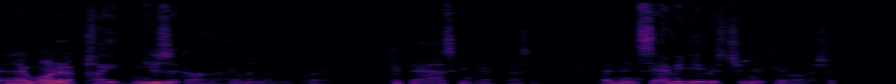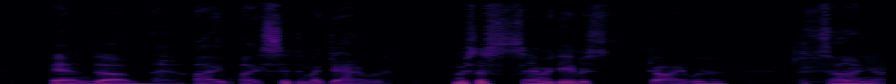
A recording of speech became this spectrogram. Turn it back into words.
and I wanted to play music on them. They wouldn't let me play. I kept asking, kept asking, and then Sammy Davis Jr. came on the show, and um, I, I said to my dad, I was like, "Who's this Sammy Davis guy?" What, son, you know,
